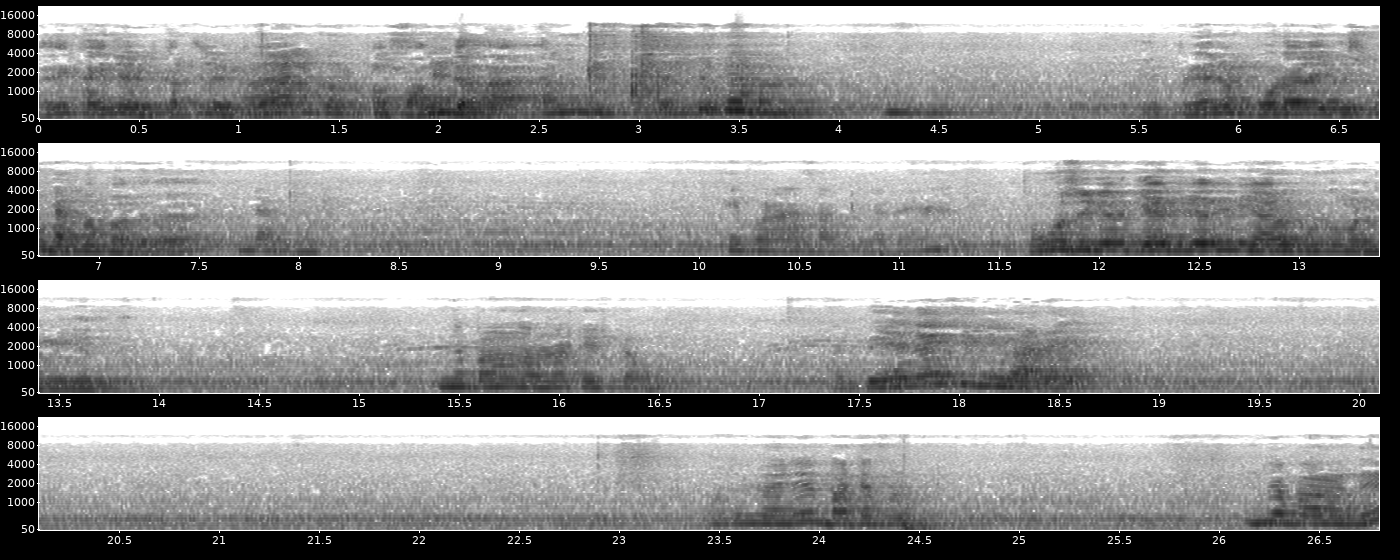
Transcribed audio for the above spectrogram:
அதே கையில கத்தில. பங்கா. பங்கு. எப்படியாலும் கோடால யூஸ் பண்ணணும்னு பாக்குறேன் இந்தாங்க. இப்போ நான் சாப்பிட்டுக்கிறேன். பூசிக்கிறது கேட்டு கேட்டு நீ யாரும் கொடுக்க மாட்டேங்கிறீங்க அதுக்கு. இந்த பழம் நல்லா டேஸ்ட் ஆகும். அது பேரே சீனி வாழை. இது வந்து பட்டர் ஃப்ரூட் இந்த பழம் வந்து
